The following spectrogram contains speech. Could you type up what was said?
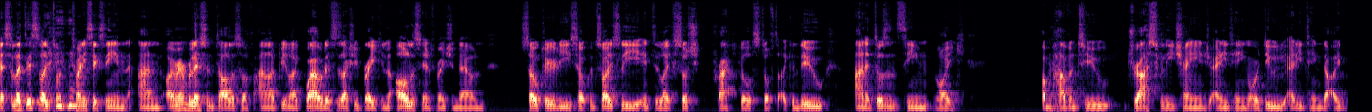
Yeah, so like this is like tw 2016, and I remember listening to all this stuff, and I'd be like, "Wow, this is actually breaking all this information down so clearly, so concisely into like such practical stuff that I can do." And it doesn't seem like I'm having to drastically change anything or do anything that I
